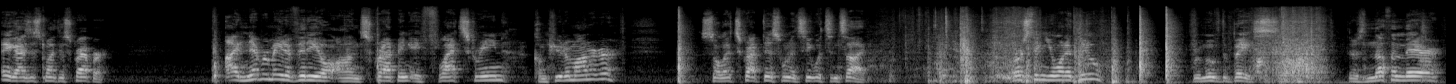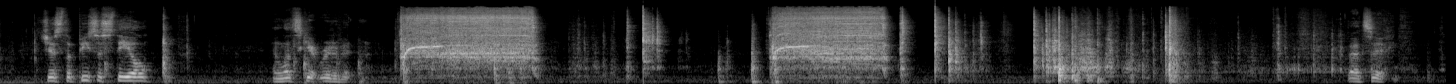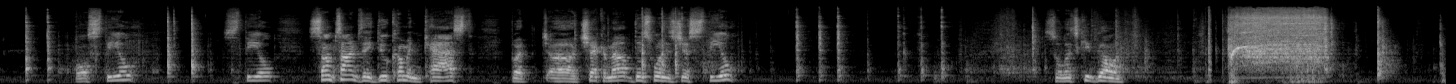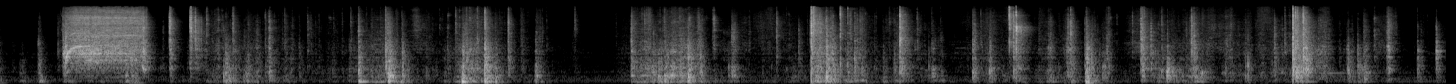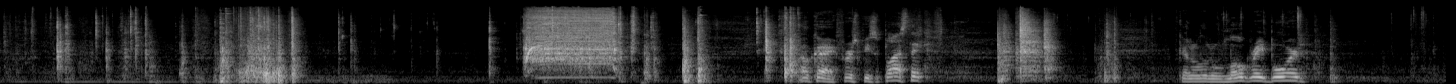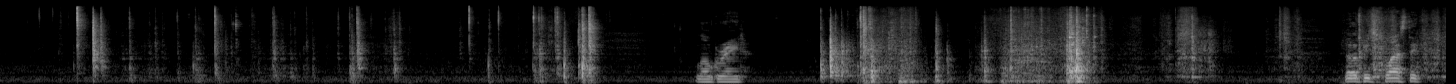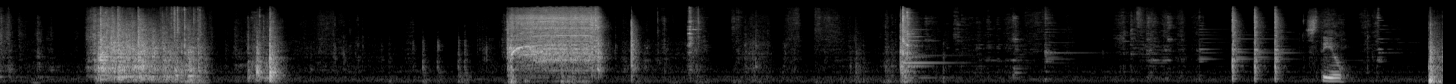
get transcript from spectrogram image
Hey guys, it's Mike the Scrapper. I never made a video on scrapping a flat screen computer monitor, so let's scrap this one and see what's inside. First thing you want to do, remove the base. There's nothing there, just a piece of steel, and let's get rid of it. That's it. All steel, steel. Sometimes they do come in cast, but uh, check them out. This one is just steel. So let's keep going. Okay, first piece of plastic. Got a little low grade board. Low grade. Another piece of plastic. Steel.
